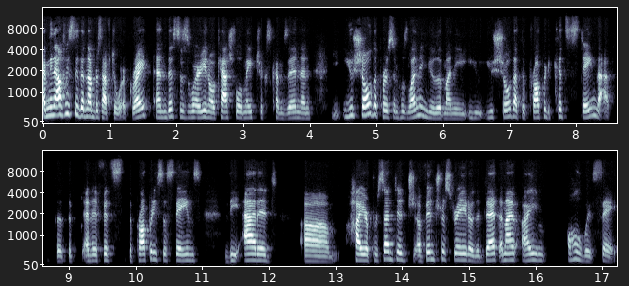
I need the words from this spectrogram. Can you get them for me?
I mean, obviously the numbers have to work, right? And this is where, you know, cash flow matrix comes in and you show the person who's lending you the money, you you show that the property could sustain that. The, the, and if it's the property sustains the added um, higher percentage of interest rate or the debt. And I, I always say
